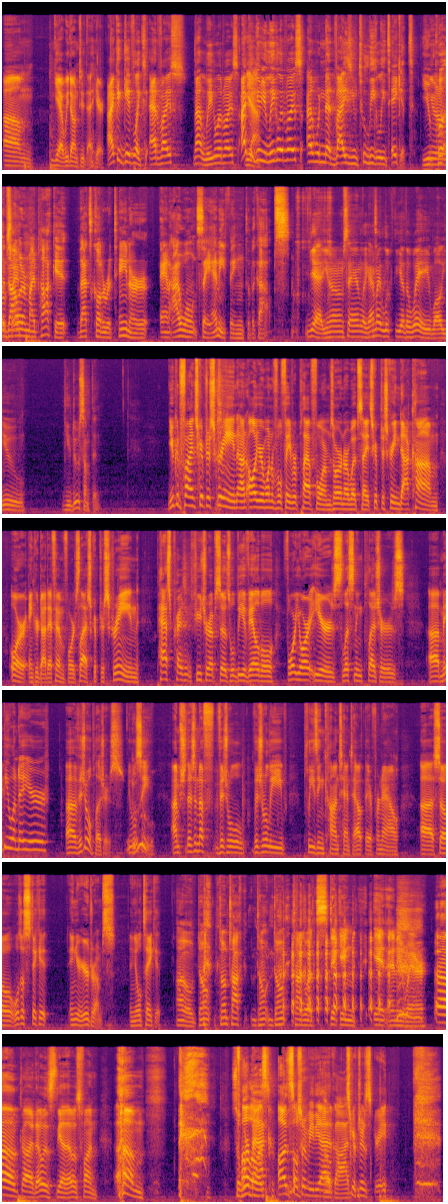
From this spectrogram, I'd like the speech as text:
Um, yeah, we don't do that here. I could give like advice, not legal advice. I Yeah. could give you legal advice. I wouldn't advise you to legally take it. You, know put a a I'm saying? dollar in my pocket. That's called a retainer, and I won't say anything to the cops. Yeah, you know what I'm saying. Like I might look the other way while you you do something. You can find Script or Screen on all your wonderful favorite platforms or on our website, scriptorscreen.com or anchor.fm forward slash Script or Screen. Past, present, future episodes will be available for your ears, listening pleasures. Uh, maybe one day your uh, visual pleasures. We will see. I'm sure there's enough visual, visually pleasing content out there for now. Uh, so we'll just stick it in your eardrums, and you'll take it. Oh, don't don't talk don't don't talk about sticking it anywhere. Oh god, that was yeah, that was fun. Um, So we're back. on social media. Oh, God. Script or Screen.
